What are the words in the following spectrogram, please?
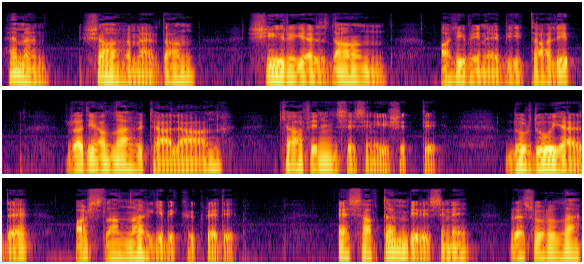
Hemen Şah-ı Merdan, Şiir-i Yezdan, Ali bin Ebi Talip radıyallahu teâlâ anh, kâfirin sesini işitti. Durduğu yerde arslanlar gibi kükredi. Eshabtan birisini Resulullah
